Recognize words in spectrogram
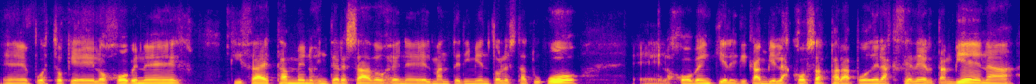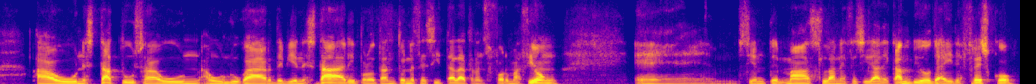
Eh, puesto que los jóvenes quizás están menos interesados en el mantenimiento del statu quo, eh, el joven quiere que cambien las cosas para poder acceder también a, un estatus, a un, lugar de bienestar y por lo tanto necesita la transformación. Eh, siente más la necesidad de cambio, de aire fresco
